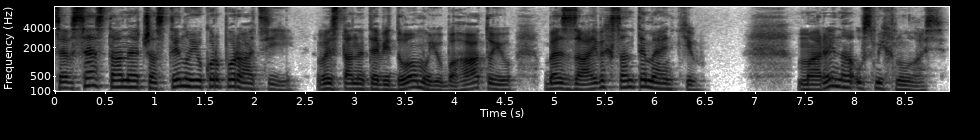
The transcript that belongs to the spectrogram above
Це все стане частиною корпорації. Ви станете відомою, багатою, без зайвих сантиментів. Марина усміхнулась.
